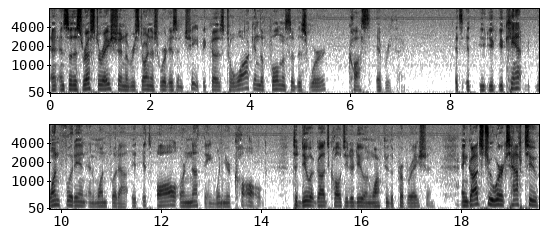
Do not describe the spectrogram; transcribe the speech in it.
and, and so, this restoration of restoring this word isn't cheap because to walk in the fullness of this word costs everything. It's, it, you, you can't one foot in and one foot out. It, it's all or nothing when you're called to do what God's called you to do and walk through the preparation. And God's true works have to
